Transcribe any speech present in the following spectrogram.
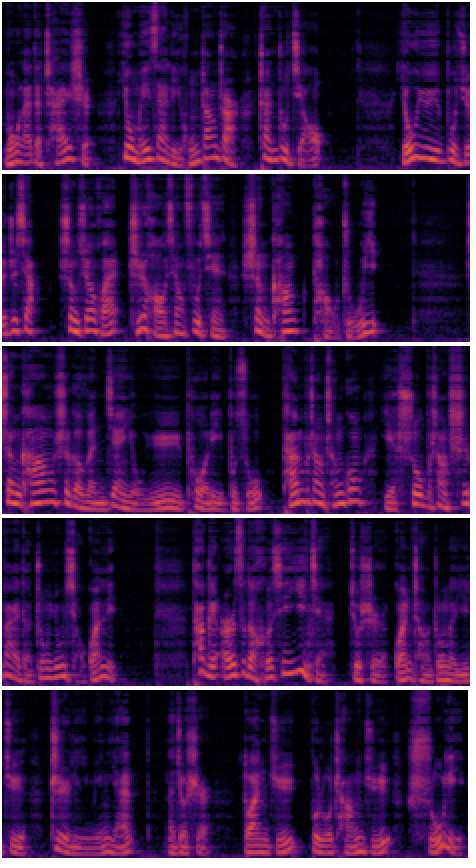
谋来的差事，又没在李鸿章这儿站住脚。犹豫不决之下，盛宣怀只好向父亲盛康讨主意。盛康是个稳健有余、魄力不足、谈不上成功也说不上失败的中庸小官吏。他给儿子的核心意见就是官场中的一句至理名言。那就是短局不如长局，熟礼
